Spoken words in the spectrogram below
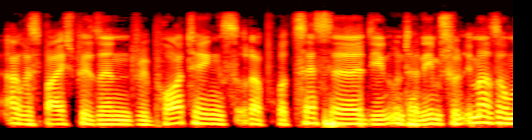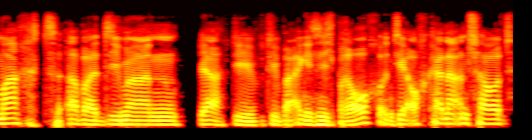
Anderes Beispiel sind Reportings oder Prozesse, die ein Unternehmen schon immer so macht, aber die man, ja, die, die man eigentlich nicht braucht und die auch keiner anschaut,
